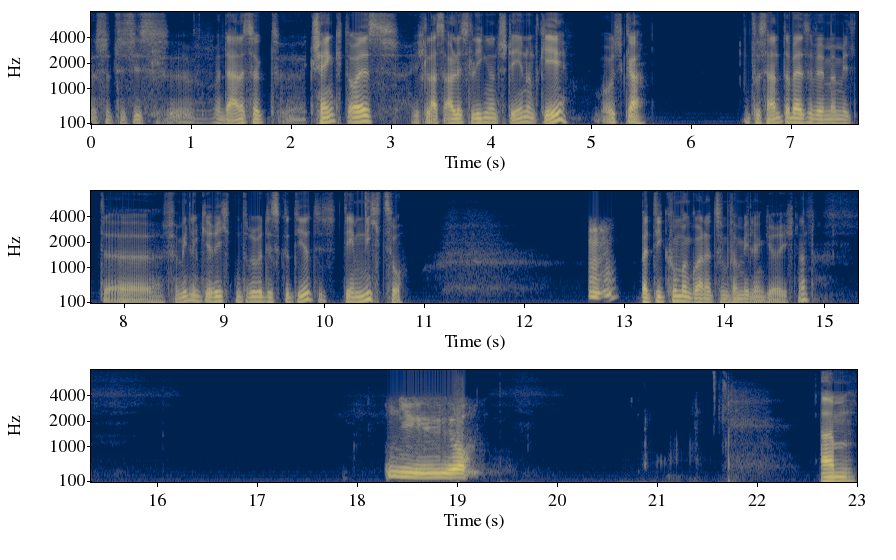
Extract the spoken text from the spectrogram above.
also das ist, wenn der eine sagt, geschenkt alles, ich lasse alles liegen und stehen und gehe, alles klar. Interessanterweise, wenn man mit äh, Familiengerichten darüber diskutiert, ist dem nicht so. Mhm. Weil die kommen gar nicht zum Familiengericht, ne? Ja. Ähm,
